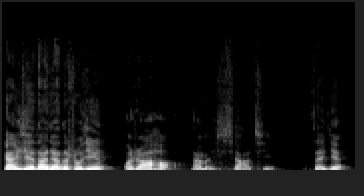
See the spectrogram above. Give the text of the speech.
感谢大家的收听，我是阿浩，咱们下期再见。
